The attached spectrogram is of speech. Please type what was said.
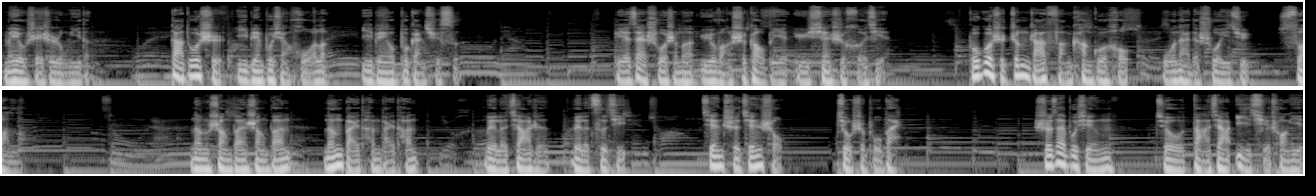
没有谁是容易的，大多是一边不想活了，一边又不敢去死。别再说什么与往事告别，与现实和解，不过是挣扎反抗过后，无奈的说一句算了。能上班上班，能摆摊摆摊，为了家人，为了自己，坚持坚守，就是不败。实在不行，就大家一起创业，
